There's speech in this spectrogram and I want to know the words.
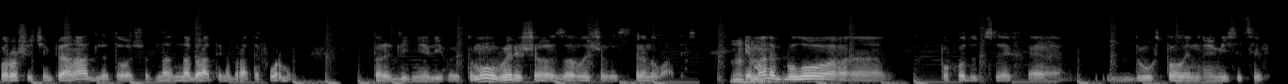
хороший чемпіонат для того, щоб на- набрати набрати форму перед літньою лігою. Тому вирішили залишились тренуватись. І в мене було е, по ходу цих е, двох з половиною місяців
